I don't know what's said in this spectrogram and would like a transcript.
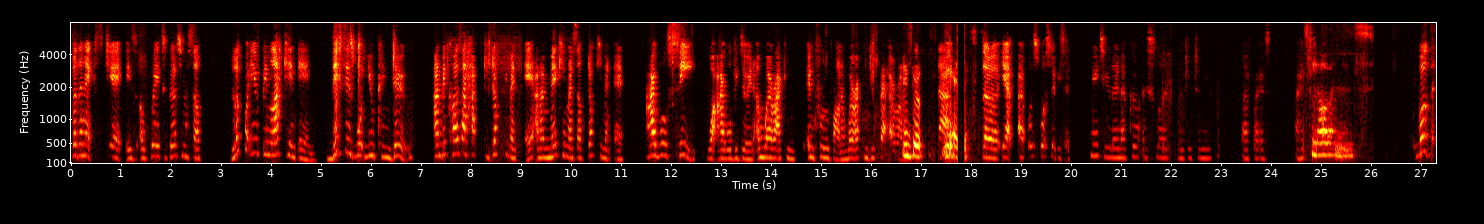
for the next year is a way to go to myself. Look what you've been lacking in. This is what you can do. And because I have to document it and I'm making myself document it, I will see what I will be doing and where I can improve on and where I can do better on. and Improve. that. Yes. So yeah, uh, what's what Toby said. Me too, Lynn. I'm currently slow due to new arthritis. I had Slow and well, th-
